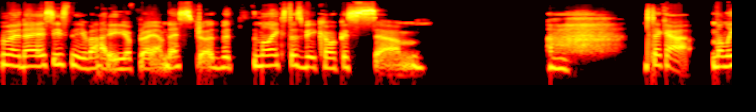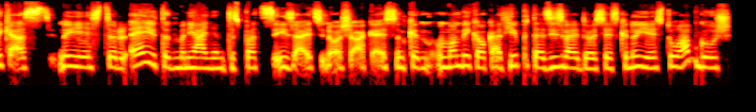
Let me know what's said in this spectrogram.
Vai ne? Es īstenībā arī joprojām nesaprotu, bet man liekas, tas bija kaut kas. Um, uh, tā kā man likās, nu, ja es tur eju, tad man jāņem tas pats izaicinošākais. Un, kad un man bija kaut kāda hipotēze izveidojusies, ka, nu, ja es to apgūšu,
